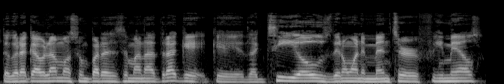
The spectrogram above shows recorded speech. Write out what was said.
¿te acuerdas que hablamos hace un par de semanas atrás que, que like CEOs, they don't want to mentor females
